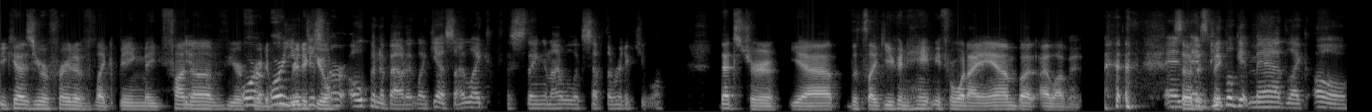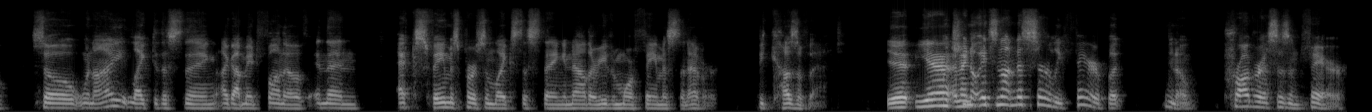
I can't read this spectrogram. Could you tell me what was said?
because you're afraid of like being made fun Yeah. of. You're Or, afraid of or you just are open about it. Like, yes, I like this thing and I will accept the ridicule. That's true. Yeah, that's like you can hate me for what I am, but I love it. And, So and people get mad, like, oh, so when I liked this thing, I got made fun of. And then X famous person likes this thing, and now they're even more famous than ever because of that. yeah, yeah, Which, and you I, know, it's not necessarily fair, but, you know, progress isn't fair.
